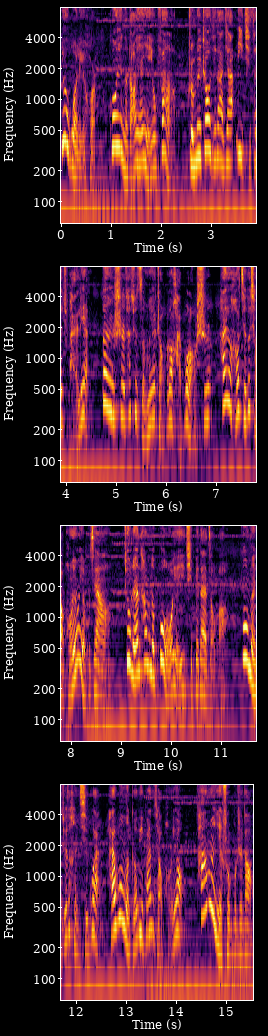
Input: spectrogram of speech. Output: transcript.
又过了一会儿，光彦的导演也又犯了，准备召集大家一起再去排练。但是他却怎么也找不到海布老师，还有好几个小朋友也不见了，就连他们的布偶也一起被带走了。布美觉得很奇怪，还问了隔壁班的小朋友，他们也说不知道。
